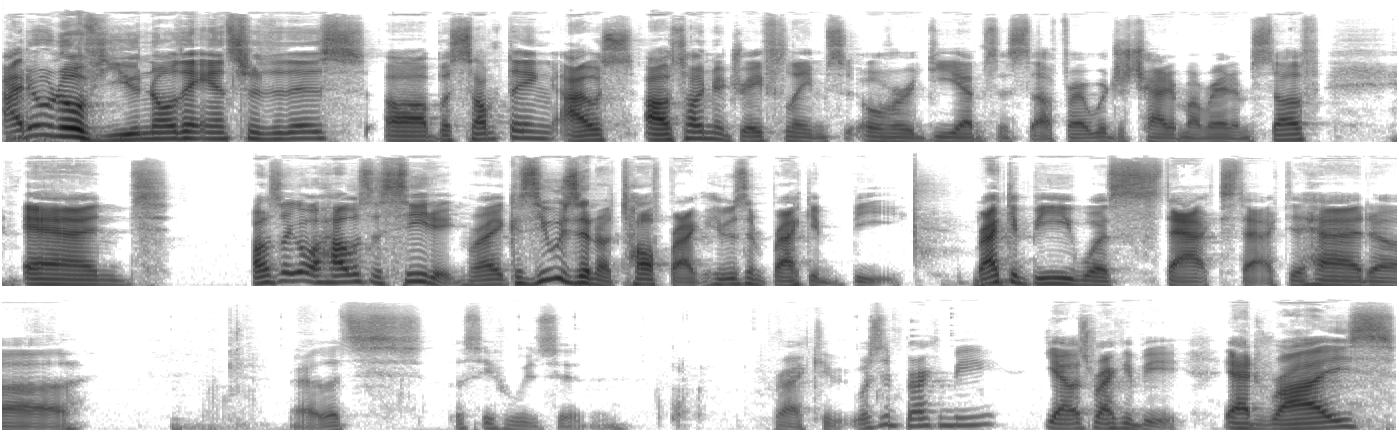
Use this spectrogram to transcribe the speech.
I don't know if you know the answer to this, uh, but something I was I was talking to Dre Flames over DMs and stuff, right? We're just chatting about random stuff, and I was like, "Oh, how was the seating?" Right? Because he was in a tough bracket. He was in bracket B. Mm-hmm. Bracket B was stacked, stacked. It had uh, All right, let's let's see who was in bracket. Was it bracket B? Yeah, it was bracket B. It had Rise,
